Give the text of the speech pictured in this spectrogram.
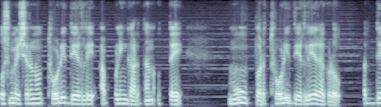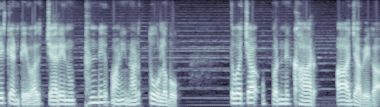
ਉਸ ਮਿਸ਼ਰਣ ਨੂੰ ਥੋੜੀ ਦੇਰ ਲਈ ਆਪਣੀ ਗਰਦਨ ਉੱਤੇ ਮੂੰਹ ਉੱਪਰ ਥੋੜੀ ਦੇਰ ਲਈ ਰਗੜੋ। ਅੱਧੇ ਘੰਟੇ ਬਾਅਦ ਚਿਹਰੇ ਨੂੰ ਠੰਡੇ ਪਾਣੀ ਨਾਲ ਧੋ ਲਵੋ। ਤਵਚਾ ਉੱਪਰ ਨਿਖਾਰ ਆ ਜਾਵੇਗਾ।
